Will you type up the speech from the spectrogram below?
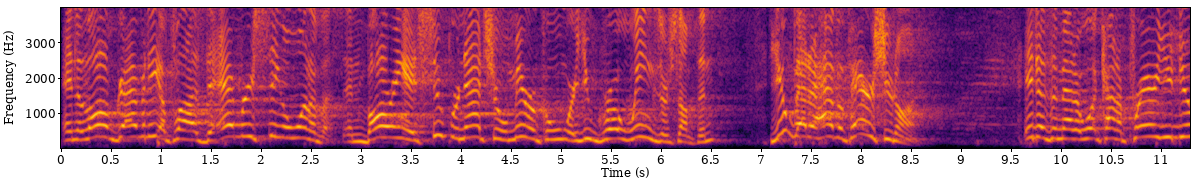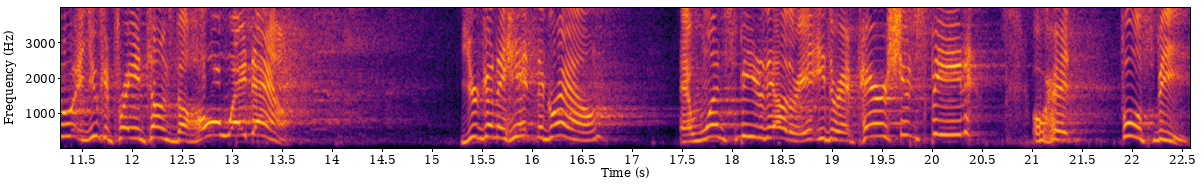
And the law of gravity applies to every single one of us. And barring a supernatural miracle where you grow wings or something, you better have a parachute on. It doesn't matter what kind of prayer you do, you could pray in tongues the whole way down. you're to hit the ground at one speed or the other, either at parachute speed or at full speed.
